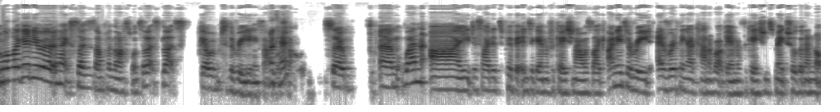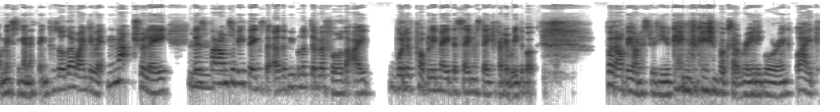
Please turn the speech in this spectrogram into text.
Well i gave you an exercise example in the last one. So let's let's go into the reading example okay. so um, when I decided to pivot into gamification, I was like, I need to read everything I can about gamification to make sure that I'm not missing anything. Because although I do it naturally, mm. there's bound to be things that other people have done before that I would have probably made the same mistake if I didn't read the book. But I'll be honest with you, gamification books are really boring. Like,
